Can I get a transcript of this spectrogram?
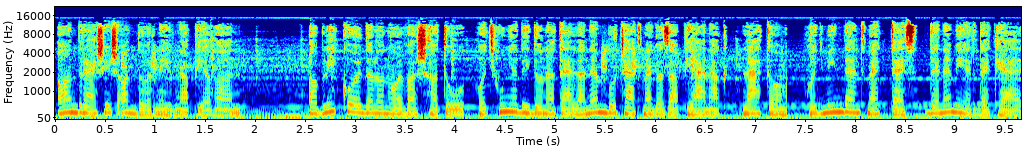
András és Andor névnapja van. A Blick oldalon olvasható, hogy Hunyadi Donatella nem bocsát meg az apjának, látom, hogy mindent megtesz, de nem érdekel.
